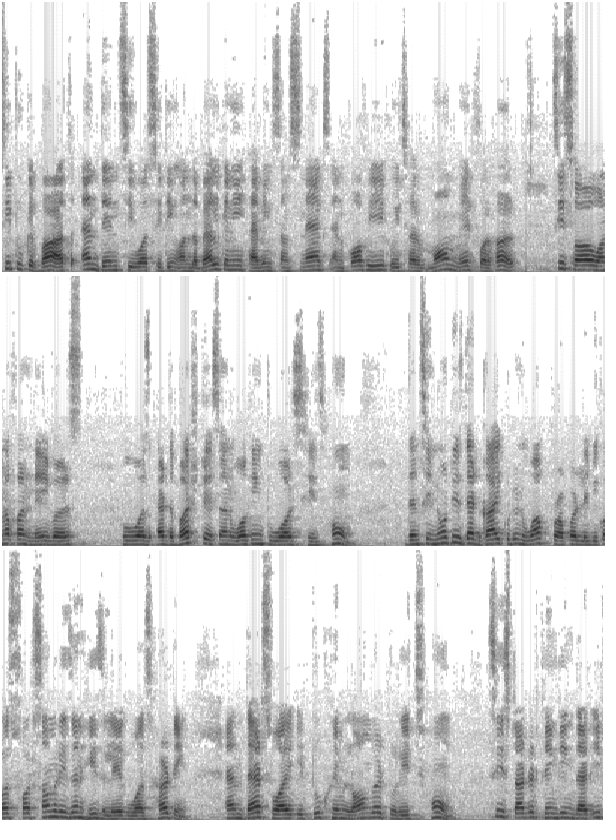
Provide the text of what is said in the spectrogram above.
She took a bath and then she was sitting on the balcony having some snacks and coffee which her mom made for her. She saw one of her neighbors who was at the bus station walking towards his home. Then she noticed that guy couldn't walk properly because for some reason his leg was hurting and that's why it took him longer to reach home. She started thinking that if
